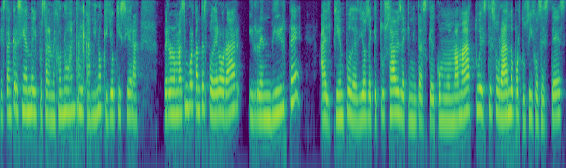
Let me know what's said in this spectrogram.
están creciendo y pues a lo mejor no van por el camino que yo quisiera. Pero lo más importante es poder orar y rendirte al tiempo de Dios, de que tú sabes de que mientras que como mamá tú estés orando por tus hijos, estés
